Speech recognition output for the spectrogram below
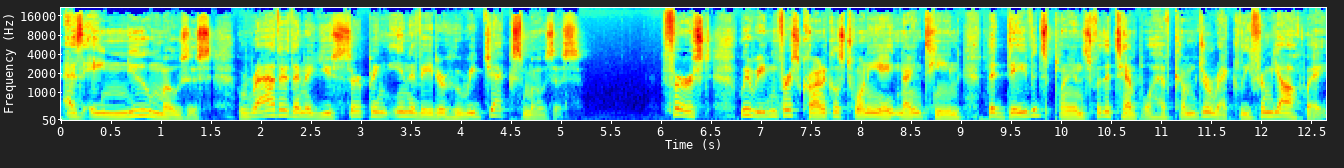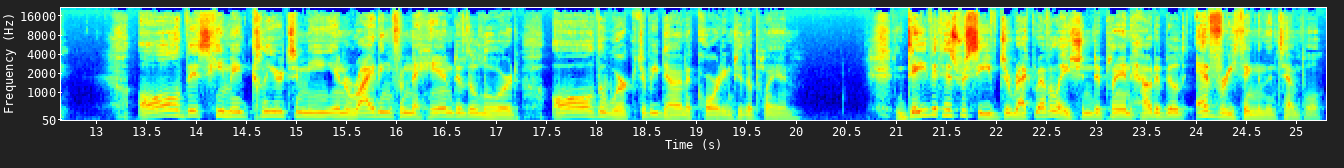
as a new Moses rather than a usurping innovator who rejects Moses. First, we read in 1 Chronicles 28:19 that David's plans for the temple have come directly from Yahweh. All this he made clear to me in writing from the hand of the Lord all the work to be done according to the plan. David has received direct revelation to plan how to build everything in the temple,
